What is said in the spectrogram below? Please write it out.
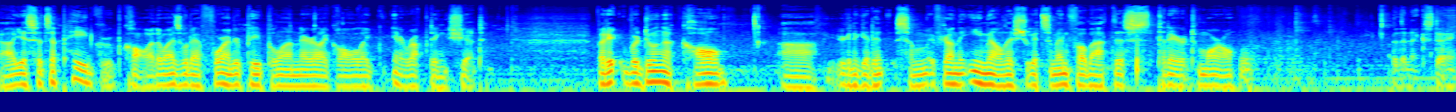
Uh, yes, it's a paid group call. Otherwise, we'd have 400 people on there, like all like interrupting shit. But it, we're doing a call. Uh, you're going to get some, if you're on the email list, you'll get some info about this today or tomorrow or the next day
